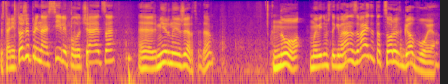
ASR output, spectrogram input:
есть они тоже приносили, получается, э, мирные жертвы, да? Но мы видим, что Гимара называет это цорых гавоя.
